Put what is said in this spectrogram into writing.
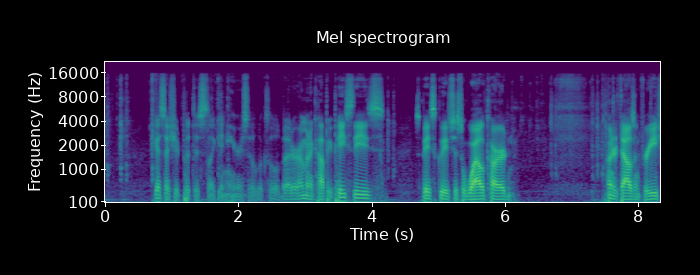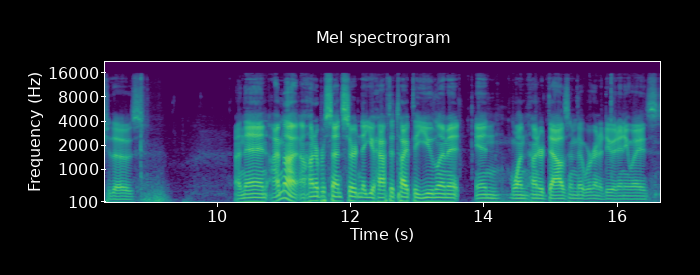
I guess I should put this like in here so it looks a little better. I'm going to copy paste these. So basically it's just a wildcard, 100,000 for each of those. And then I'm not 100% certain that you have to type the ulimit in 100,000, but we're going to do it anyways.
